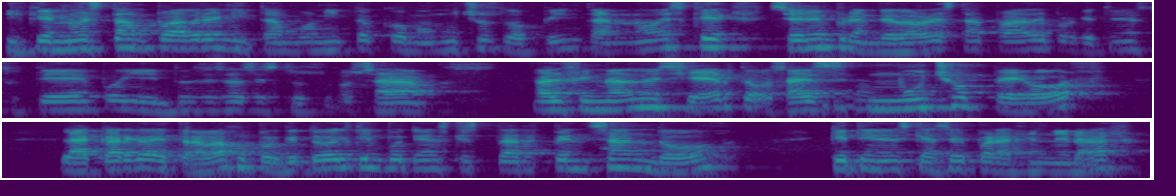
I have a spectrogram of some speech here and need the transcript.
y que no es tan padre ni tan bonito como muchos lo pintan, ¿no? Es que ser emprendedor está padre porque tienes tu tiempo y entonces haces tus, o sea, al final no es cierto, o sea, es mucho peor la carga de trabajo porque todo el tiempo tienes que estar pensando qué tienes que hacer para generar.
